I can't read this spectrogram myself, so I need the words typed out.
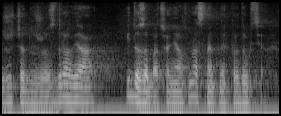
Życzę dużo zdrowia i do zobaczenia w następnych produkcjach.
